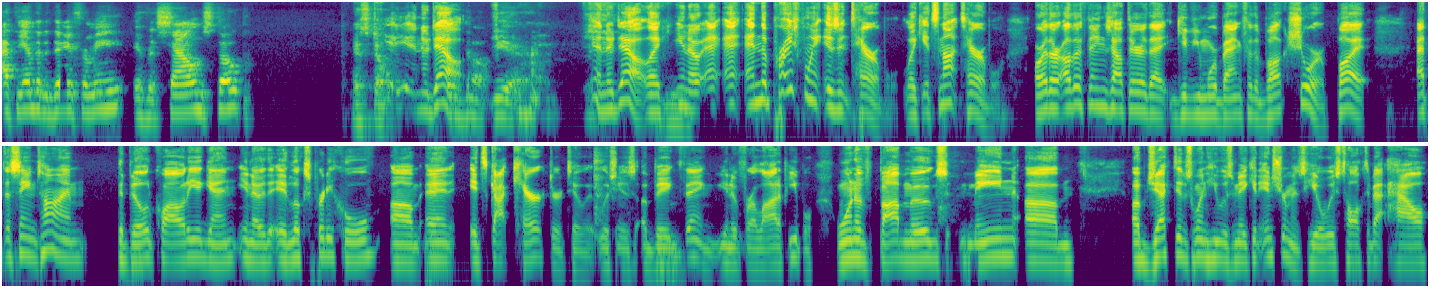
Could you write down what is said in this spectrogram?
at the end of the day, for me, if it sounds dope, It's dope. Yeah, yeah, no doubt. dope. Yeah, Yeah, no doubt. Like, you mm-hmm. know, and, and the price point isn't terrible. Like, it's not terrible. Are there other things out there that give you more bang for the buck? Sure. But at the same time, the build quality, again, you know, it looks pretty cool. Um, and it's got character to it, which is a big thing, you know, for a lot of people. One of Bob Moog's main um, objectives when he was making instruments, he always talked about how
